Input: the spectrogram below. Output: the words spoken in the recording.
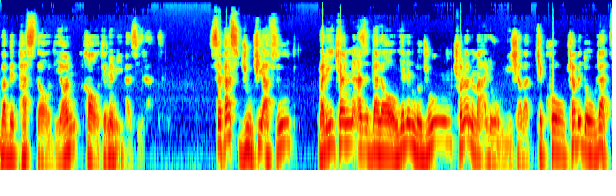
و به پسدادیان خاتمه میپذیرد. سپس جوکی افزود ولیکن از دلایل نجوم چنان معلوم می شود که کوکب دولت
